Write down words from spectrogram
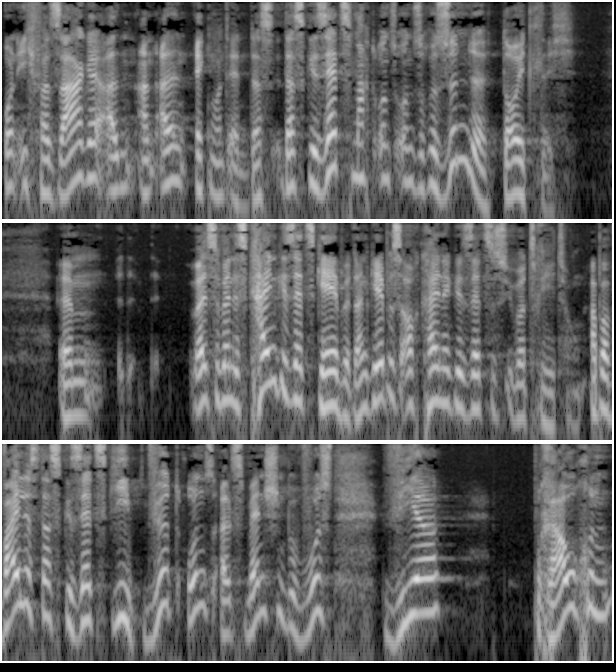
und ich versage an, an allen Ecken und Enden. Das, das Gesetz macht uns unsere Sünde deutlich. Ähm, weißt du, wenn es kein Gesetz gäbe, dann gäbe es auch keine Gesetzesübertretung. Aber weil es das Gesetz gibt, wird uns als Menschen bewusst, wir brauchen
